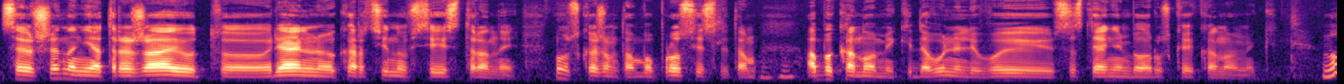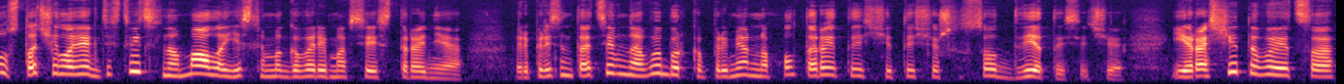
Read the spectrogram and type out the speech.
совершенно не отражают э, реальную картину всей страны. Ну, скажем, там вопрос, если там uh-huh. об экономике, довольны ли вы состоянием белорусской экономики? Ну, 100 человек действительно мало, если мы говорим о всей стране. Репрезентативная выборка примерно полторы тысячи, 1600, две тысячи. И рассчитывается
